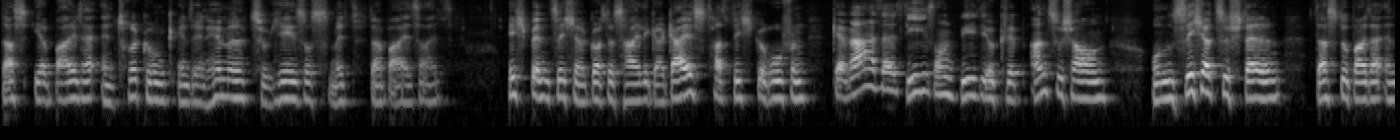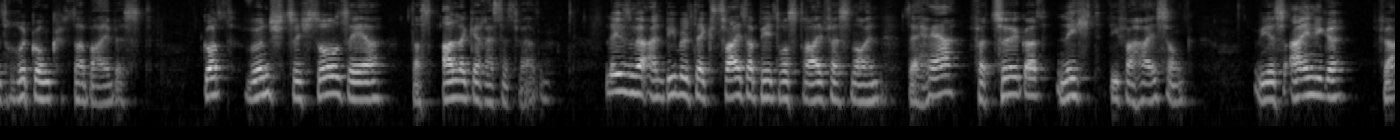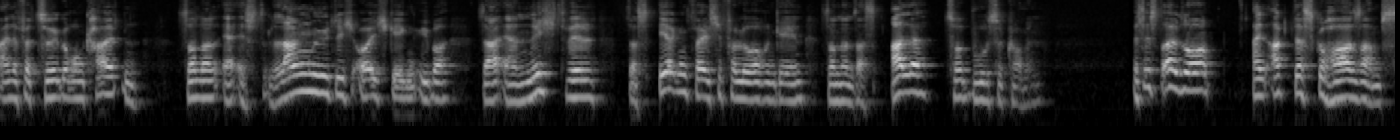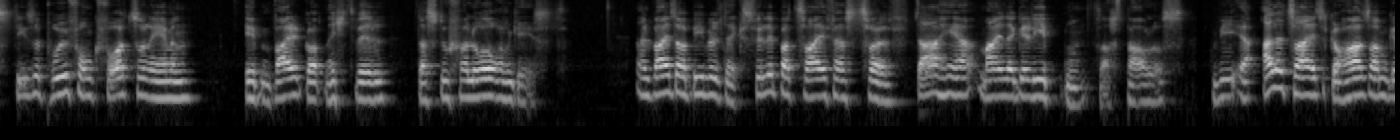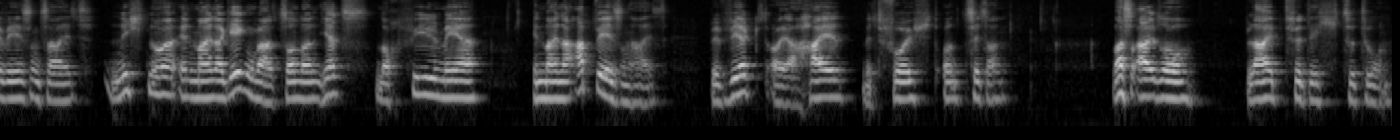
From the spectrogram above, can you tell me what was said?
dass ihr bei der Entrückung in den Himmel zu Jesus mit dabei seid. Ich bin sicher, Gottes Heiliger Geist hat dich gerufen, gerade diesen Videoclip anzuschauen, um sicherzustellen, dass du bei der Entrückung dabei bist. Gott wünscht sich so sehr, dass alle gerettet werden. Lesen wir einen Bibeltext 2. Petrus 3, Vers 9. Der Herr verzögert nicht die Verheißung, wie es einige für eine Verzögerung halten, sondern er ist langmütig euch gegenüber, da er nicht will, dass irgendwelche verloren gehen, sondern dass alle zur Buße kommen. Es ist also ein Akt des Gehorsams, diese Prüfung vorzunehmen, eben weil Gott nicht will, dass du verloren gehst. Ein weiterer Bibeltext, Philippa 2, Vers 12. Daher, meine Geliebten, sagt Paulus, wie ihr alle Zeit gehorsam gewesen seid, nicht nur in meiner Gegenwart, sondern jetzt noch viel mehr in meiner Abwesenheit, bewirkt euer Heil mit Furcht und Zittern. Was also bleibt für dich zu tun?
